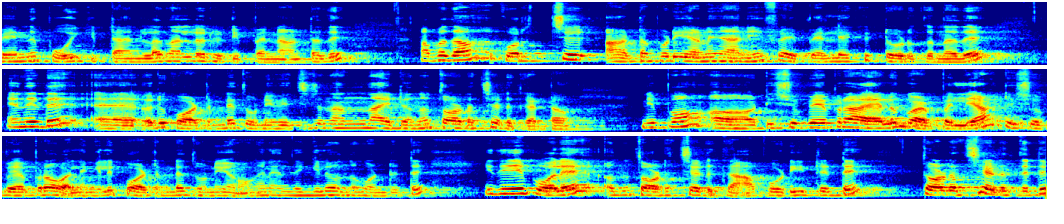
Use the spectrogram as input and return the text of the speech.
പാനിൽ പോയി കിട്ടാനുള്ള നല്ലൊരു ടിപ്പന്നാട്ടത്. അപ്പോൾ ഇതാ കുറച്ച് ആട്ടപ്പൊടിയാണ് ഞാൻ ഈ ഫ്രൈ പാനിലേക്ക് ഇട്ട് കൊടുക്കുന്നത്. എന്നിട്ട് ഒരു കോട്ടന്റെ തുണി വെച്ചിട്ട് നന്നായിട്ടൊന്ന് തുടച്ചെടുക്കട്ടോ. ഇനിയിപ്പോൾ ടിഷ്യൂ പേപ്പർ ആയാലും കുഴപ്പമില്ല. ടിഷ്യൂ പേപ്പറോ അല്ലെങ്കിൽ കോട്ടന്റെ തുണിയോ അങ്ങനെ എന്തെങ്കിലും ഒന്ന് കൊണ്ടിട്ട് ഇതേപോലെ ഒന്ന് തുടച്ചെടുക്കുക. ആ പൊടി ഇട്ടിട്ട് തുടച്ചെടുത്തിട്ട്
